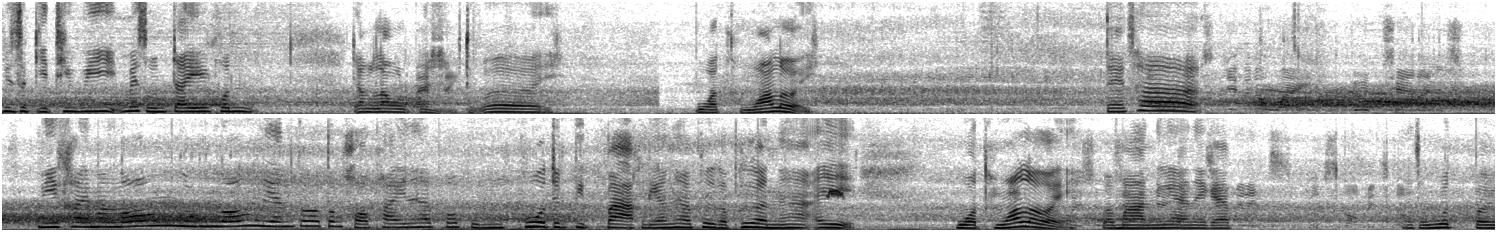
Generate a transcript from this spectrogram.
พี่สกิททีวีไม่สนใจคนอย่างเราหรอกนถูกเอ้ยปวดหัวเลย แต่ถ้า มีใครมาร้องลุงร้องเรียนก็ต้องขออภัยนะครับเพราะผมพูดจนติดปากเรียนนะครับเพื่อนกับเพื่อนนะฮะไอ้ปวดหัวเลยประมาณนี้นะครับอาจจะวุดเปิ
